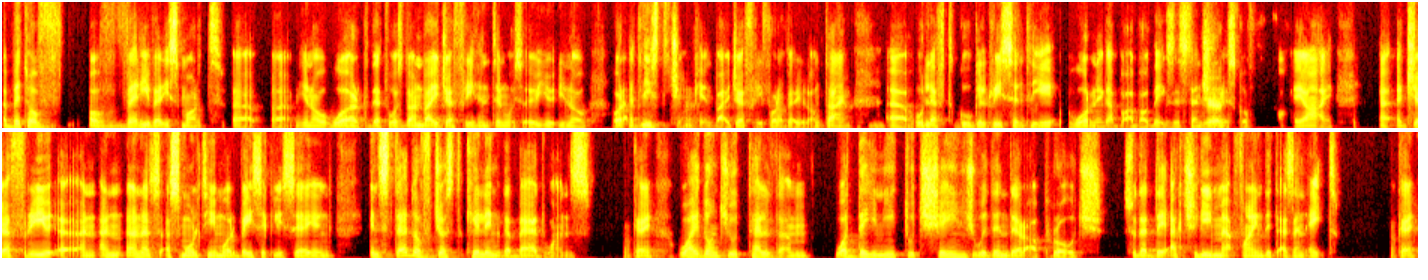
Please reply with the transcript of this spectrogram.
a, bit of of very very smart, uh, uh, you know, work that was done by Geoffrey Hinton, was uh, you, you, know, or at least championed by Geoffrey for a very long time, mm-hmm. who left Google recently, warning about, about the existential yeah. risk of AI. Uh, Geoffrey and, and, and a, a small team were basically saying, instead of just killing the bad ones, okay why don't you tell them what they need to change within their approach so that they actually find it as an eight okay?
